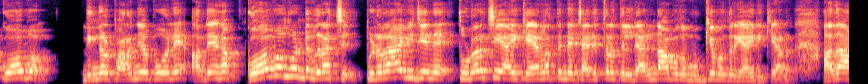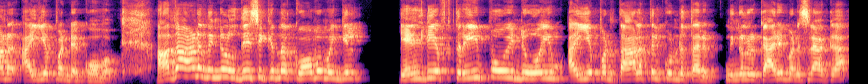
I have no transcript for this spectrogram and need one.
കോപം നിങ്ങൾ പറഞ്ഞ പോലെ അദ്ദേഹം കോപം കൊണ്ട് വിറച്ച് പിണറായി വിജയനെ തുടർച്ചയായി കേരളത്തിന്റെ ചരിത്രത്തിൽ രണ്ടാമത് മുഖ്യമന്ത്രി ആയിരിക്കുകയാണ് അതാണ് അയ്യപ്പന്റെ കോപം. അതാണ് നിങ്ങൾ ഉദ്ദേശിക്കുന്ന കോപമെങ്കിൽ L D F three point ഓയും അയ്യപ്പൻ താളത്തിൽ കൊണ്ട് തരും നിങ്ങളൊരു കാര്യം മനസ്സിലാക്കുക.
